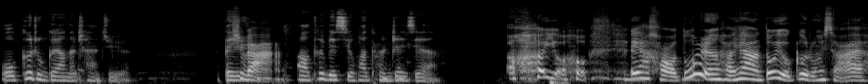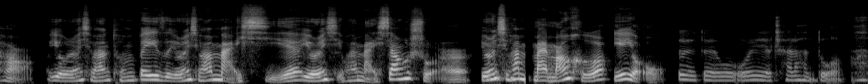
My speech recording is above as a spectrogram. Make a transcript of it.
我各种各样的茶具，杯子？是吧？哦，特别喜欢囤这些。哦哟，哎呀，好多人好像都有各种小爱好，有人喜欢囤杯子，有人喜欢买鞋，有人喜欢买香水儿，有人喜欢买盲盒，也有。对对，我我也拆了很多，嗯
